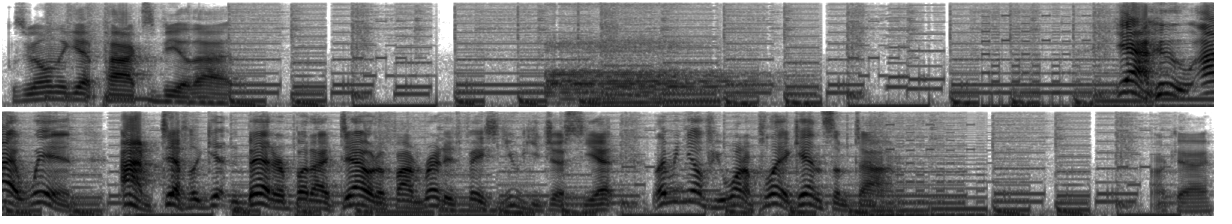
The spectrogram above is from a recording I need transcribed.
Because we only get packs via that. Yahoo! I win! I'm definitely getting better, but I doubt if I'm ready to face Yugi just yet. Let me know if you want to play again sometime. Okay.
